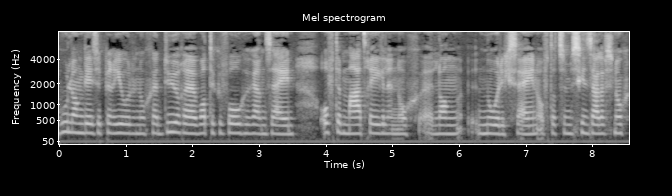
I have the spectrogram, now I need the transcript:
hoe lang deze periode nog gaat duren, wat de gevolgen gaan zijn, of de maatregelen nog uh, lang nodig zijn, of dat ze misschien zelfs nog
